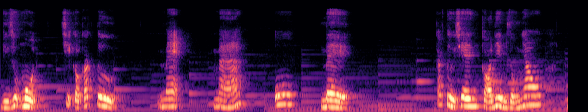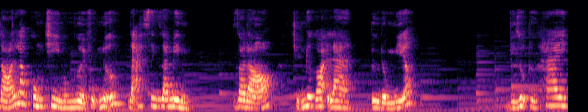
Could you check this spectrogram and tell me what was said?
Ví dụ 1, chị có các từ mẹ, má, u, mề. Các từ trên có điểm giống nhau, đó là cùng chỉ một người phụ nữ đã sinh ra mình. Do đó, chúng được gọi là từ đồng nghĩa. Ví dụ thứ hai,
